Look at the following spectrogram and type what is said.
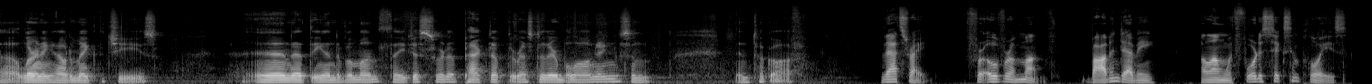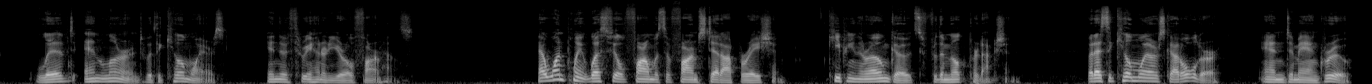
uh, learning how to make the cheese. And at the end of a month, they just sort of packed up the rest of their belongings and and took off. That's right. For over a month, Bob and Debbie, along with four to six employees, lived and learned with the Kilmoyers in their 300 year old farmhouse. At one point, Westfield Farm was a farmstead operation, keeping their own goats for the milk production. But as the Kilmoyers got older and demand grew,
